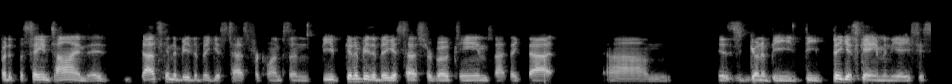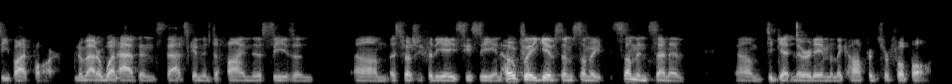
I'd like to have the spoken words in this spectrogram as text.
but at the same time, it, that's going to be the biggest test for Clemson. Going to be the biggest test for both teams. And I think that um, is going to be the biggest game in the ACC by far. No matter what happens, that's going to define this season, um, especially for the ACC, and hopefully gives them some some incentive um, to get Notre Dame in the conference for football.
